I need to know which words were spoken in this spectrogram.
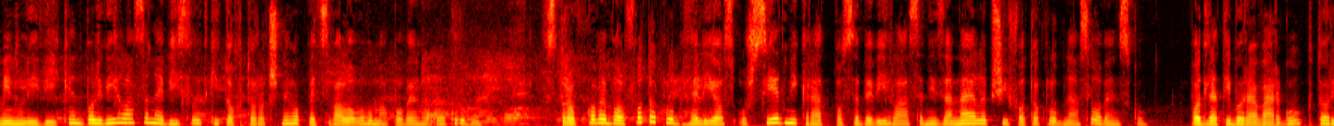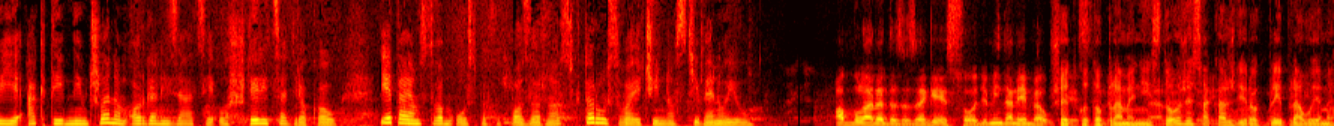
Minulý víkend boli vyhlásené výsledky tohto ročného Pecvalovho mapového okruhu. V Stropkove bol fotoklub Helios už 7 krát po sebe vyhlásený za najlepší fotoklub na Slovensku. Podľa Tibora Vargu, ktorý je aktívnym členom organizácie už 40 rokov, je tajomstvom úspechu pozornosť, ktorú svojej činnosti venujú Všetko to pramení z toho, že sa každý rok pripravujeme,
